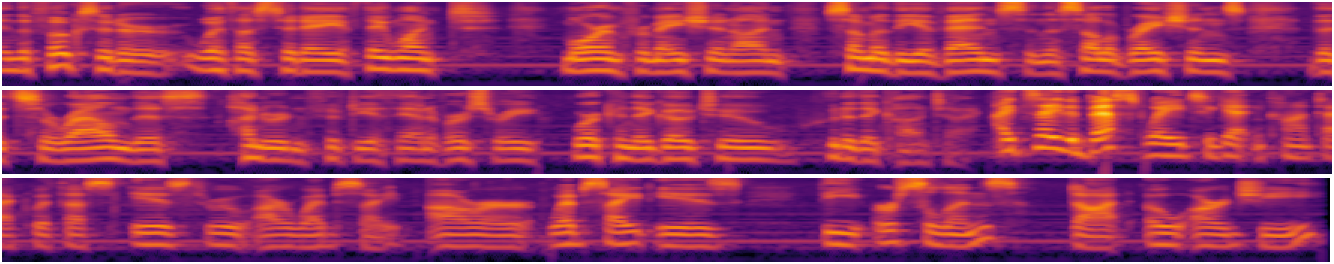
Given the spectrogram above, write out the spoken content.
And the folks that are with us today, if they want more information on some of the events and the celebrations that surround this 150th anniversary, where can they go to? Who do they contact? I'd say the best way to get in contact with us is through our website. Our website is theursulines.org.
